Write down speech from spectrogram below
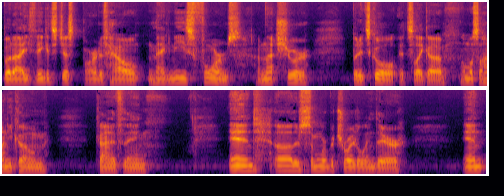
But I think it's just part of how manganese forms. I'm not sure, but it's cool. It's like a almost a honeycomb kind of thing. And uh, there's some more botryoidal in there. And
